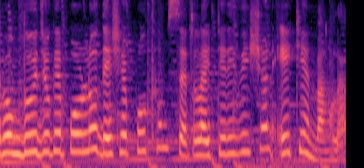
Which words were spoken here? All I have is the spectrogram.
এবং দুই যুগে পড়ল দেশের প্রথম স্যাটেলাইট টেলিভিশন, এটিএন বাংলা।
